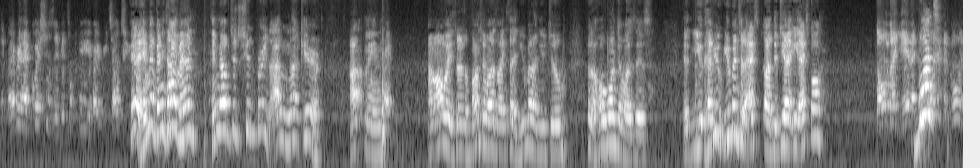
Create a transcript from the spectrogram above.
if I ever have questions, if it's okay if I reach out to you. Yeah, hit me up anytime, man. Hit me up just to shoot the breeze. I do not care. I mean, Right. I'm always there's a bunch of us. Like I said, you've been on YouTube. There's a whole bunch of us. Is it, you have you you been to the X, uh, the GIE Expo? No, not yet. I What? wanted to go in.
